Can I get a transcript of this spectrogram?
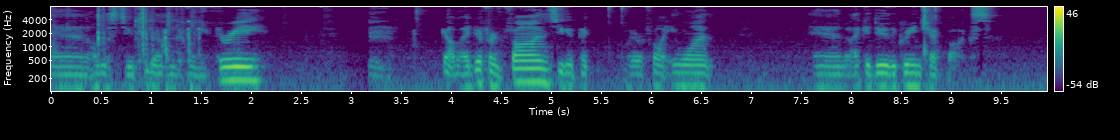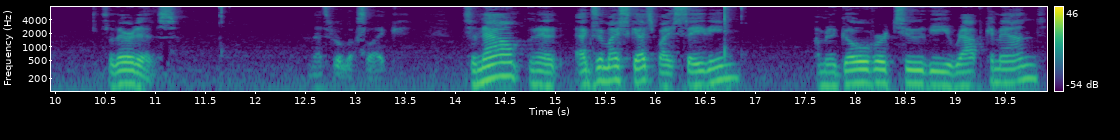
And I'll just do 2023. Got my different fonts. You can pick whatever font you want. And I could do the green checkbox. So there it is. And that's what it looks like. So now I'm going to exit my sketch by saving. I'm going to go over to the wrap command.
